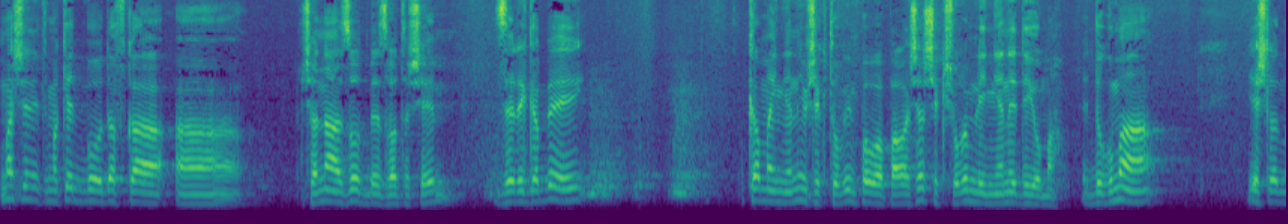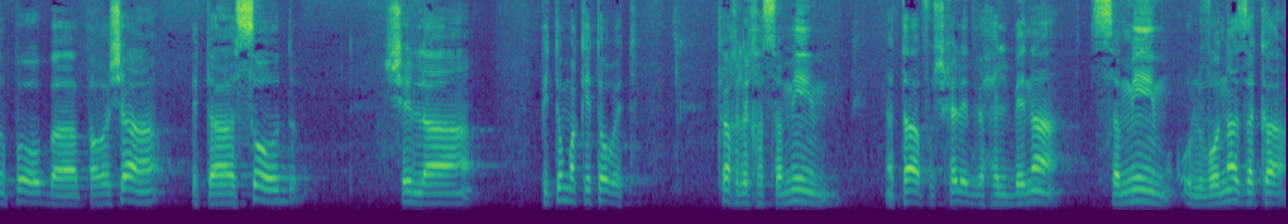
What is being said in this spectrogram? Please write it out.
מה שנתמקד בו דווקא השנה הזאת בעזרת השם זה לגבי כמה עניינים שכתובים פה בפרשה שקשורים לענייני דיומא. לדוגמה, יש לנו פה בפרשה את הסוד של פתאום הקטורת. קח לך סמים, נטף ושכלת וחלבנה, סמים ולבונה זכה.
